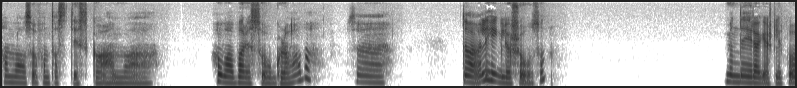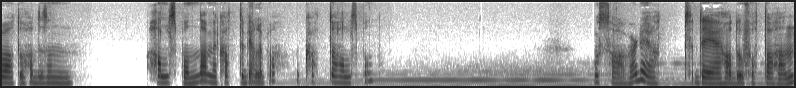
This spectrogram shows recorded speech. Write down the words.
Han var så fantastisk, og han var Hun var bare så glad, da. Så det var veldig hyggelig å se henne sånn. Men det jeg reagerte litt på, var at hun hadde sånn halsbånd da, med kattebjelle på. Kattehalsbånd. Hun sa vel det at det hadde hun fått av han.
